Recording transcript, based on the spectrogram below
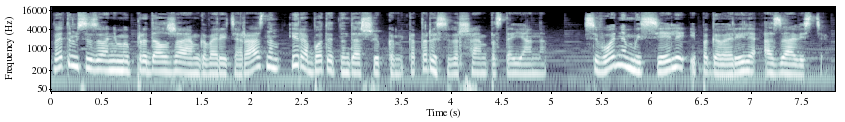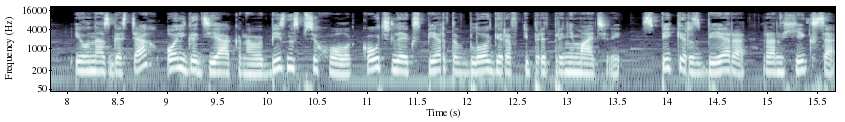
В этом сезоне мы продолжаем говорить о разном и работать над ошибками, которые совершаем постоянно. Сегодня мы сели и поговорили о зависти. И у нас в гостях Ольга Дьяконова, бизнес-психолог, коуч для экспертов, блогеров и предпринимателей, спикер Сбера, Ранхикса,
